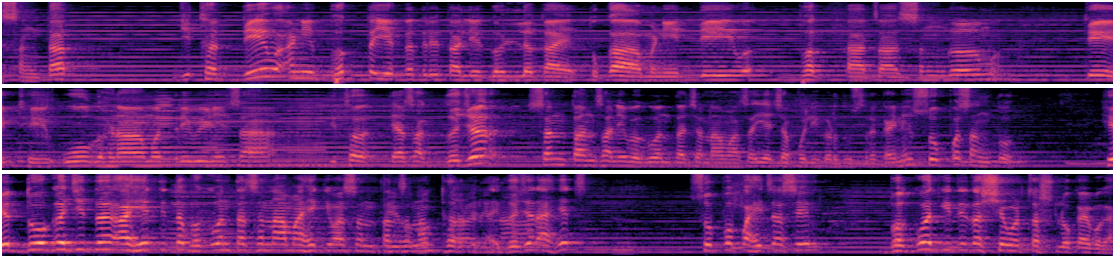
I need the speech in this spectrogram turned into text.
तुकोबाराय सांगतात जिथं देव आणि भक्त एकत्रित आले घडलं काय? तुका म्हणे देव भक्ताचा संगम तेथे ओघणाम त्रिवेणीचा तिथं त्याचा गजर संतांचा आणि भगवंताच्या नामाचा याच्या पलीकडे दुसरं काही नाही सोपं सांगतो. हे दोघं जिथं आहे तिथं भगवंताचं नाम आहे किंवा संतांचं नाम ठरलेलं आहे गजर आहेच. सोपं पाहायचं असेल भगवद्गीतेचा शेवटचा श्लोक आहे बघा.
